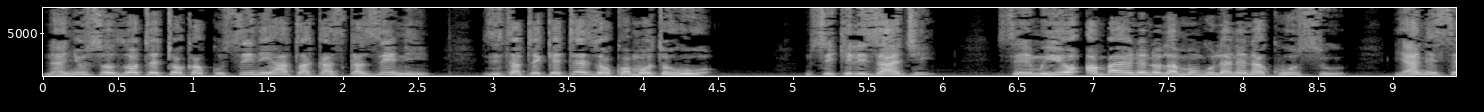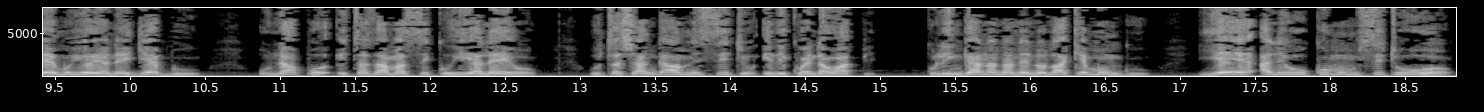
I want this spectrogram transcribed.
na nyuso zote toka kusini hata kaskazini zitateketezwa kwa moto huo. Msikilizaji sehemu hiyo ambayo neno la mungu lanena kuhusu yani sehemu hiyo ya negebu unapoitazama siku hii ya leo utashangaa misitu ilikwenda wapi. Kulingana na neno lake mungu yeye alihukumu msitu huo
